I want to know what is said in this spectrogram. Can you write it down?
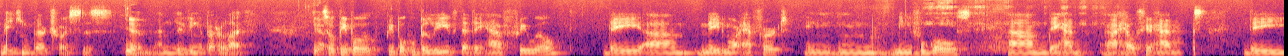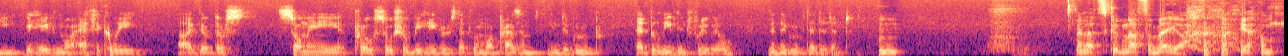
making better choices yeah. and, and, living a better life. Yeah. So people people who believe that they have free will, they um, made more effort in, in meaningful goals. Um, they had uh, healthier habits. They behaved more ethically. Uh, there, there's so many pro-social behaviors that were more present in the group that believed in free will than the group that didn't. Hmm. And that's good enough for me. I,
